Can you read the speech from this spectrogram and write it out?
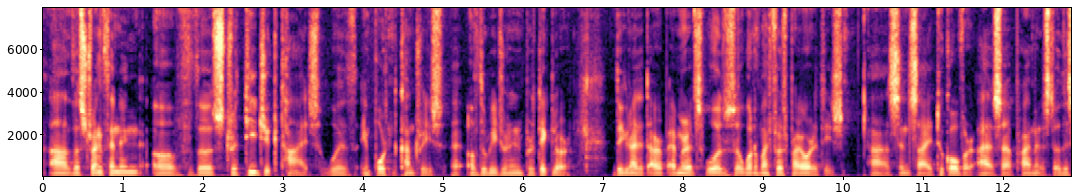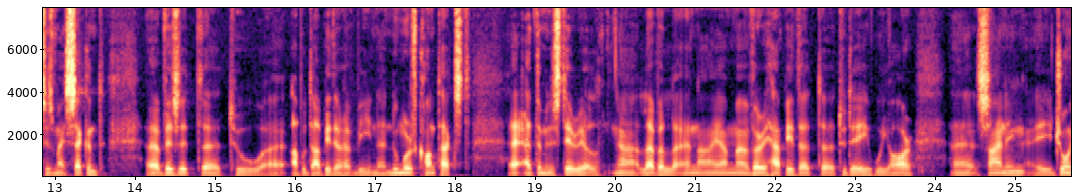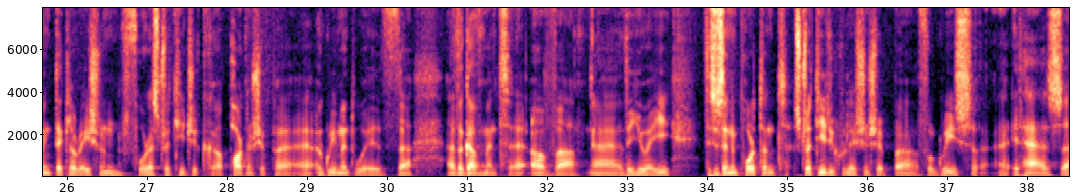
the strengthening of the strategic ties with important countries of the region, in particular the United Arab Emirates, was one of my first priorities. Uh, since I took over as uh, Prime Minister. This is my second uh, visit to Abu Dhabi. There have been numerous contacts Uh, at the ministerial uh, level, and I am uh, very happy that today we are uh, signing a joint declaration for a strategic uh, partnership uh, agreement with the government of the UAE. This is an important strategic relationship for Greece. it has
